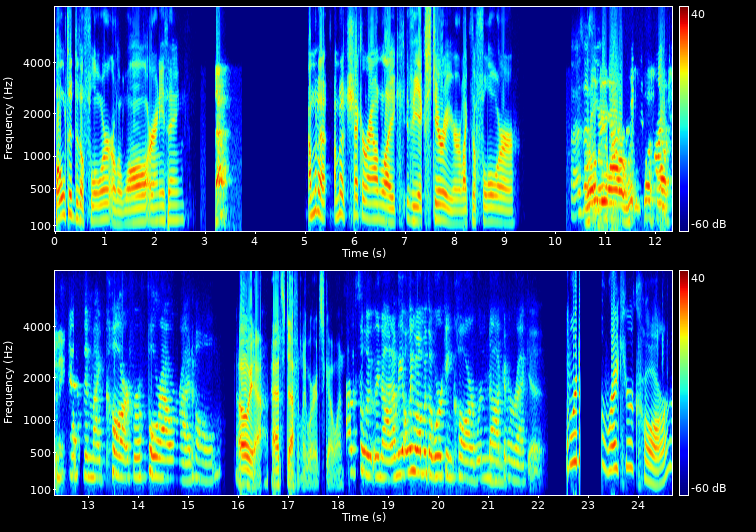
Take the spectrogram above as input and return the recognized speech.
bolted to the floor or the wall or anything? No. I'm gonna I'm gonna check around like the exterior, like the floor. I was Roll say, you're not your wit plus larceny. just in my car for a four-hour ride home. Oh yeah, that's definitely where it's going. Absolutely not. I'm the only one with a working car. We're not Mhm. gonna wreck it. We're not gonna wreck your car.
